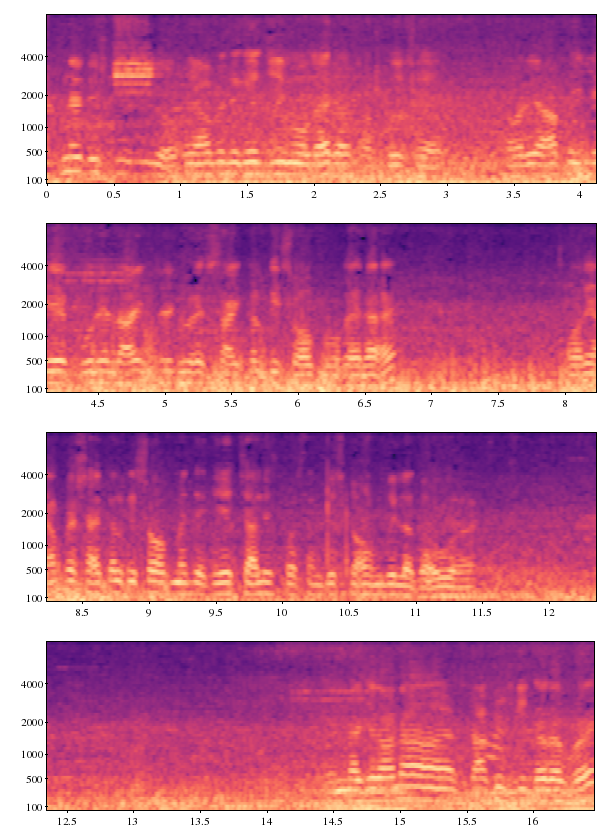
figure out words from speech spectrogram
फिटनेस स्टूडियो यहाँ पे देखिए जिम वगैरह सब कुछ है। और यहाँ पे ये पूरे लाइन से जो है साइकिल की शॉप वगैरह है। और यहाँ पे साइकिल की शॉप में देखिए 40 परसेंट डिस्काउंट भी लगा हुआ है। नजराना टाकिस की तरफ़ है।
